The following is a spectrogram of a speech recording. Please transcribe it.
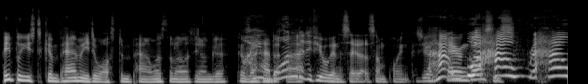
People used to compare me to Austin Powers when I was younger because I, I had a- wondered if you were going to say that at some point because you had how, hair and what- glasses. how how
